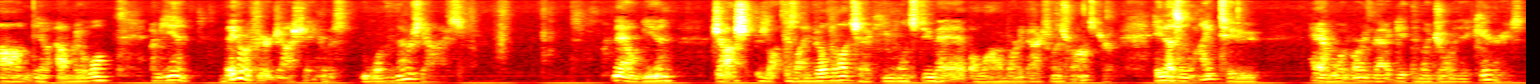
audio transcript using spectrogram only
um, you know, Abdullah. Again, they're going to fear Josh Jacobs more than those guys. Now, again, Josh is like, is like Bill Belichick. He wants to have a lot of running backs on his roster. He doesn't like to have one running back get the majority of the carries.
